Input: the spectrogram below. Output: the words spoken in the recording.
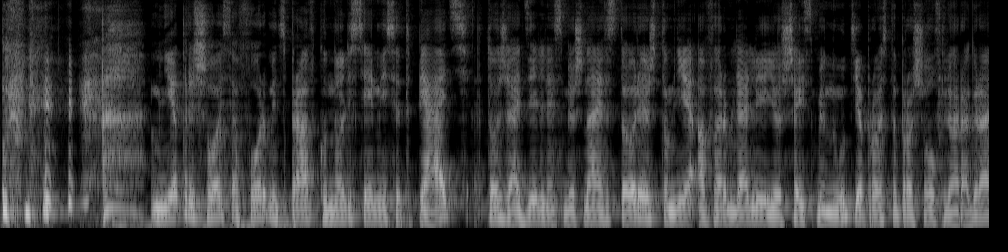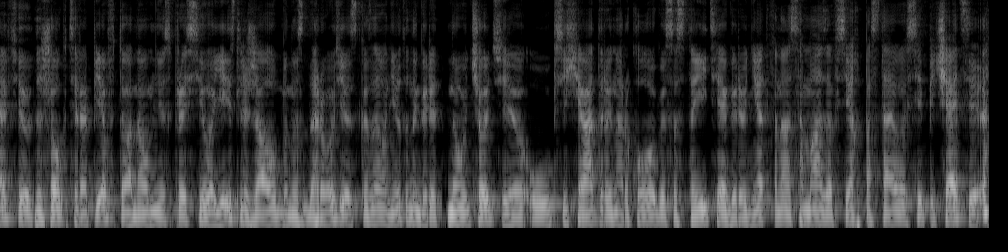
Мне пришлось оформить справку 0,75. Тоже отдельная смешная история, что мне оформляли ее 6 минут. Я просто прошел флюорографию, зашел к терапевту, она у меня спросила, есть ли жалобы на здоровье. Я сказал, нет. Она говорит, на учете у психиатра и нарколога состоите? Я говорю, нет. Она сама за всех поставила все печати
